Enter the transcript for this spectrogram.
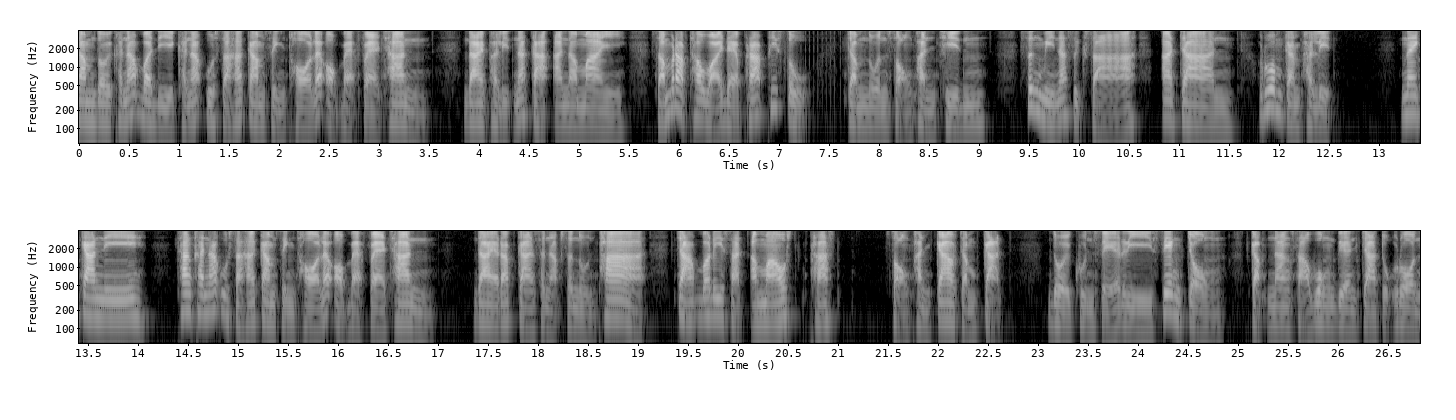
นำโดยคณะบดีคณะอุตสาหกรรมสิ่งทอและออกแบบแฟชั่น ได้ผลิตหน้ากากอนามัยสำหรับถวายแด่พระพิสุจำนวน 2,000 ชิ้น ซึ่งมีนักศึกษา อาจารย์ ร่วมกันผลิต ในการนี้ทางคณะอุตสาหกรรมสิ่งทอและออกแบบแฟชั่น ได้รับการสนับสนุนผ้าจากบริษัท a m o u s Plus 2009 จำกัด โดยคุณเสรีเสี่ยงจง กับนางสาววงเดือนจาตุรน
